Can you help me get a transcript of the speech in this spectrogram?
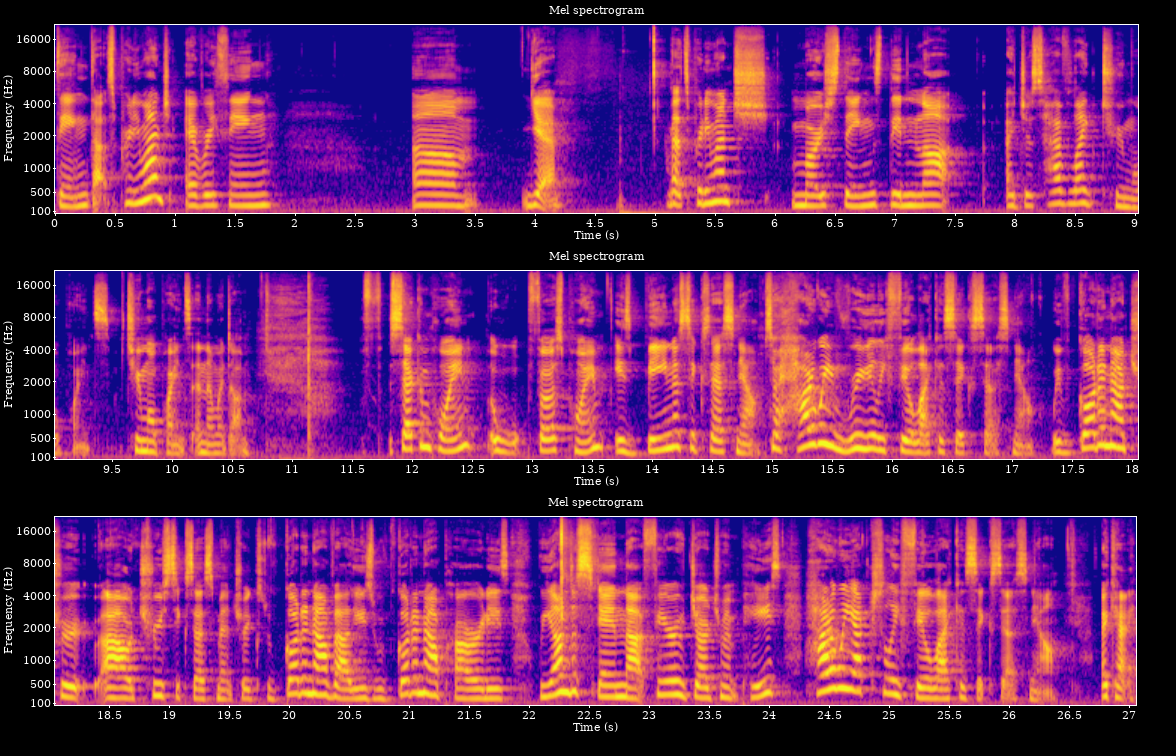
thing. That's pretty much everything. Um, yeah, that's pretty much most things. Did not, I just have like two more points, two more points, and then we're done second point, first point is being a success now. So how do we really feel like a success now? We've gotten our true our true success metrics, we've gotten our values, we've gotten our priorities, we understand that fear of judgment piece. How do we actually feel like a success now? Okay.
